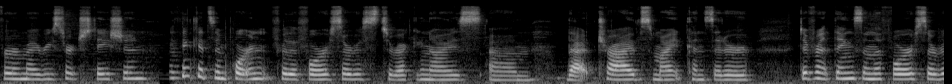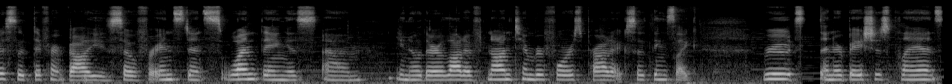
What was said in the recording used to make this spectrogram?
for my research station. I think it's important for the Forest Service to recognize um, that tribes might consider different things in the Forest Service with different values. So, for instance, one thing is, um, you know, there are a lot of non timber forest products, so things like roots and herbaceous plants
